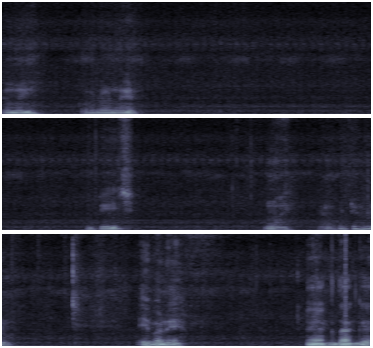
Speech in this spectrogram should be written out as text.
সমীকরণের বীজ নয় হলো। এবারে এক দাগে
